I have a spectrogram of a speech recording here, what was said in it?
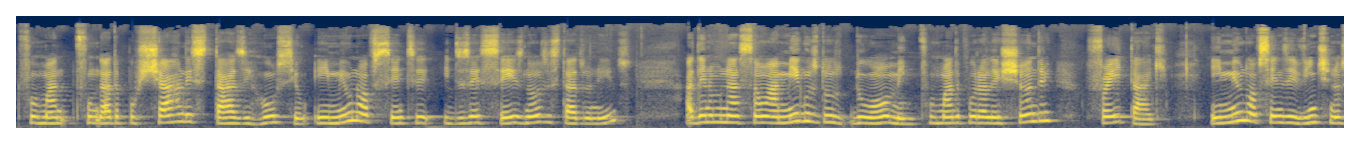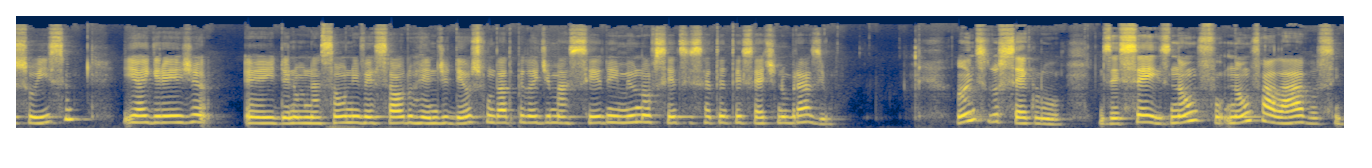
formada, fundada por Charles Taze Russell em 1916 nos Estados Unidos, a denominação Amigos do, do Homem, formada por Alexandre Freytag em 1920 na Suíça, e a Igreja e Denominação Universal do Reino de Deus, fundada pelo Edir Macedo em 1977 no Brasil. Antes do século XVI, não, não falava-se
